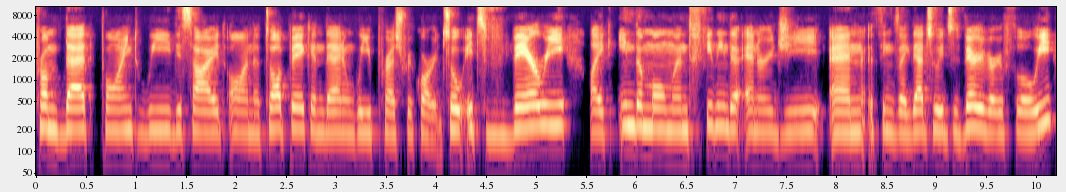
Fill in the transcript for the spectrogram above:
from that point we decide on a topic and then we press record. So it's very like in the moment feeling the energy and things like that. So it's very very flowy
